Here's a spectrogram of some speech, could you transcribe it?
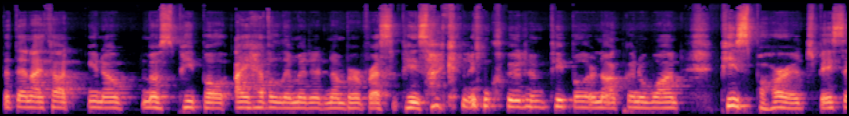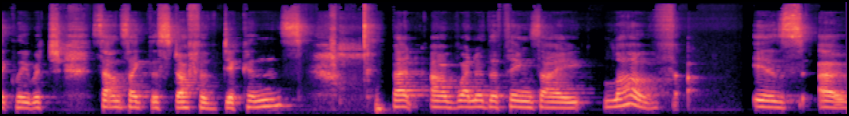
But then I thought, you know, most people, I have a limited number of recipes I can include, and people are not going to want peas porridge, basically, which sounds like the stuff of Dickens. But uh, one of the things I love is uh,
